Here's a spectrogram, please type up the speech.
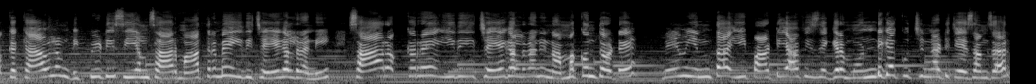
ఒక్క కేవలం డిప్యూటీ సీఎం సార్ మాత్రమే ఇది చేయగలరని సార్ ఒక్కరే ఇది చేయగలరని నమ్మకంతో మేము ఇంత ఈ పార్టీ ఆఫీస్ దగ్గర మొండిగా కూర్చున్నట్టు చేశాం సార్.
